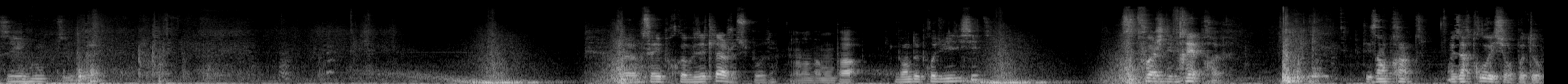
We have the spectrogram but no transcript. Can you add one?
C'est vous, s'il vous. Euh, vous savez pourquoi vous êtes là, je suppose Non, non, vraiment pas. Vente de produits illicites Cette fois, j'ai des vraies preuves. Des empreintes. On les a retrouvées sur le poteau.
